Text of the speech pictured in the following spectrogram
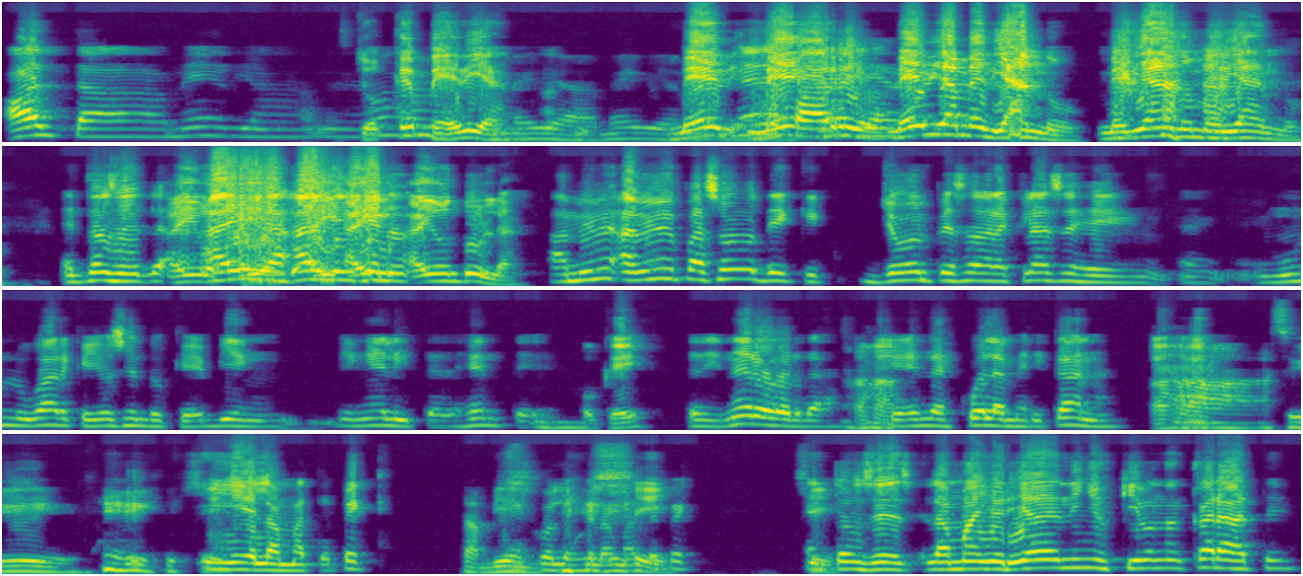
Alta, media. Yo baja. qué media. Media, media. Media, Media me- para arriba. media, mediano. Mediano, mediano. Entonces, Ahí, hay, ondula. a, mí, me- a mí me pasó de que yo empecé a dar clases en, en- en un lugar que yo siento que es bien, bien élite de gente, Ujú. Ok. de dinero, ¿verdad? Ajá. Que es la escuela americana. Ajá. Ah, sí. Y el Amatepec, También. el colegio Sí. Amatepec. Sí. Entonces, la mayoría de niños que iban a karate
